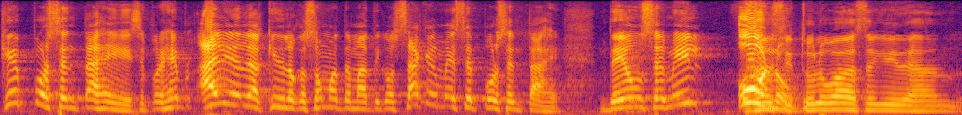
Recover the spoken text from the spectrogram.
¿Qué porcentaje es ese? Por ejemplo, alguien de aquí de los que son matemáticos, sáquenme ese porcentaje. De 11 mil, uno. No, si tú lo vas a seguir dejando.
